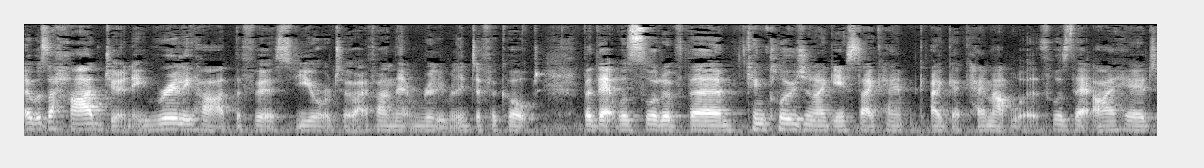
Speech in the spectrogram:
it was a hard journey, really hard the first year or two. I found that really, really difficult. But that was sort of the conclusion I guess I came, I came up with was that I had,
